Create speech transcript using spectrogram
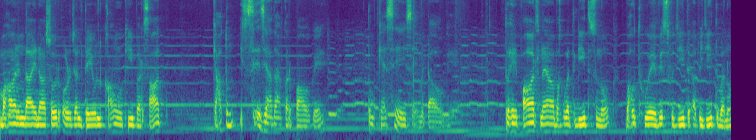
महान डायनासोर और जलते उल्काओं की बरसात। क्या तुम इससे ज़्यादा कर पाओगे? तुम कैसे इसे मिटाओगे? तो हे पार्थ, नया भगवत गीत सुनो। बहुत हुए विश्व जीत अभिजीत बनो।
